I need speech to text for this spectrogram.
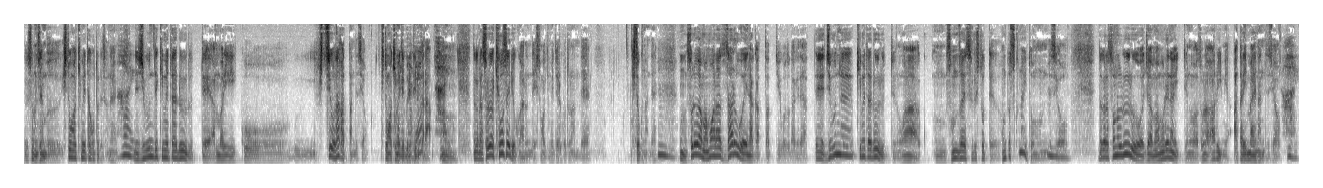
うん、その全部人が決めたことですよね。はい、で、自分で決めたルールってあんまりこう、必要なかったんですよ。人が決めてくれてるから。ねはい、うん。だからそれは強制力があるんで人が決めてることなんで。規則なんで、うん、うん、それは守らざるを得なかったっていうことだけであって、自分で決めたルールっていうのは、うん、存在する人って本当少ないと思うんですよ、うん、だからそのルールをじゃあ守れないっていうのは、それはある意味当たり前なんですよ。はい。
